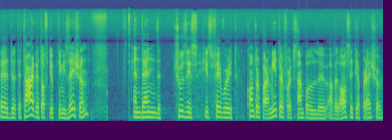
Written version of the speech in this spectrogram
uh, the, the, target of the optimization and then the, chooses his favorite control parameter, for example, the, a velocity, a pressure,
